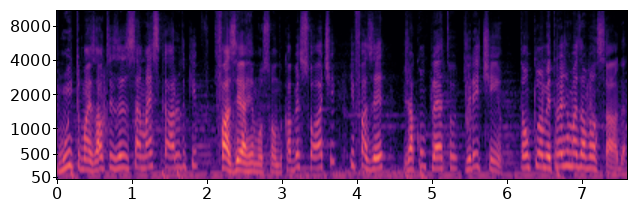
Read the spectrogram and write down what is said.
muito mais alto às vezes sai mais caro do que fazer a remoção do cabeçote e fazer já completo direitinho. Então, quilometragem mais avançada,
